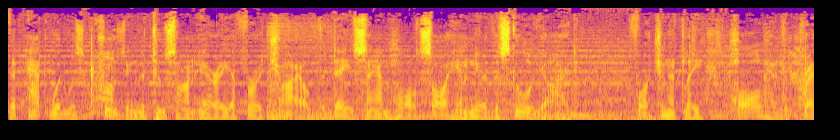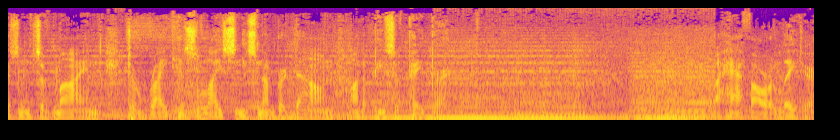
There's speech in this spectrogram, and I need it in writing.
that Atwood was cruising the Tucson area for a child the day Sam Hall saw him near the schoolyard. Fortunately, Hall had the presence of mind to write his license number down on a piece of paper. A half hour later,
